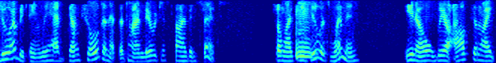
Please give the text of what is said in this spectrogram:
do everything. We had young children at the time. They were just five and six. So like mm. we do as women, you know, we're often like,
